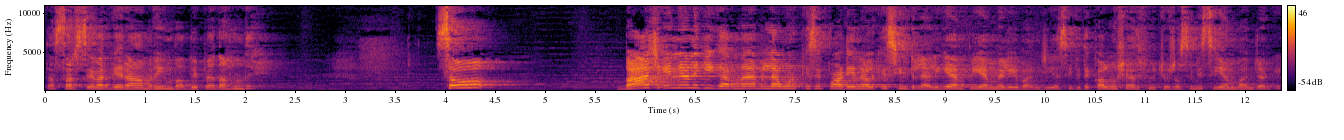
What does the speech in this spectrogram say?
ਤਾਂ ਸਰਸੇ ਵਰਗੇ ਰਾਮ ਰਹੀਮ ਬਾਬੇ ਪੈਦਾ ਹੁੰਦੇ। ਸੋ ਬਾਅਦ 'ਚ ਇਹਨਾਂ ਨੇ ਕੀ ਕਰਨਾ ਹੈ ਵੀ ਲੈ ਹੁਣ ਕਿਸੇ ਪਾਰਟੀ ਨਾਲ ਕੇ ਸੀਟ ਲੈ ਲਈਏ ਐਮਪੀ ਐਮਐਲਏ ਬਣ ਜੀ ਅਸੀਂ ਵੀ ਤੇ ਕੱਲ ਨੂੰ ਸ਼ਾਇਦ ਫਿਊਚਰ 'ਚ ਅਸੀਂ ਵੀ ਸੀਐਮ ਬਣ ਜਾਾਂਗੇ।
